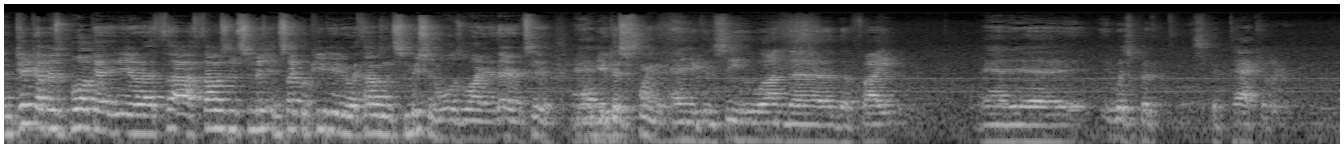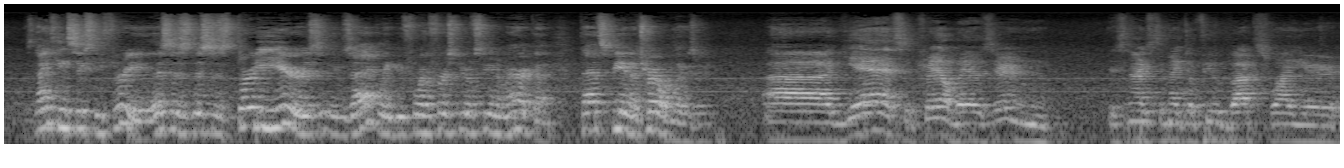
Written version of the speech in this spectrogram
And pick up his book, uh, you know, a, th- a thousand submit encyclopedia to a thousand submission holds while you're there too. Won't And be you, can, and you can see who won the, the fight, and uh, it was spectacular. It's 1963. This is this is 30 years exactly before the first UFC in America. That's being a trailblazer. Uh, yeah, a trailblazer, and it's nice to make a few bucks while you're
